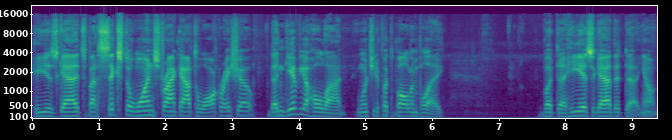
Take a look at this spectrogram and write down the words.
He is a guy. It's about a six to one strikeout to walk ratio. Doesn't give you a whole lot. He wants you to put the ball in play. But uh, he is a guy that uh, you know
